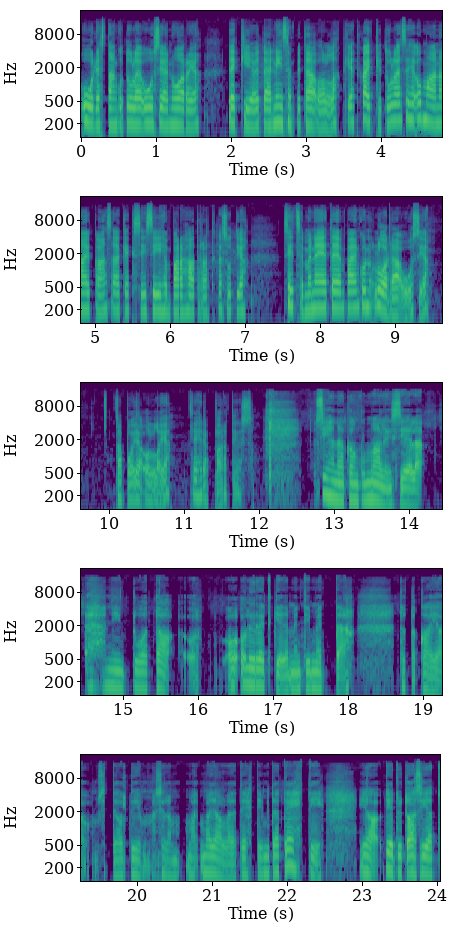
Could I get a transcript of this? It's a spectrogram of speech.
uudestaan, kun tulee uusia nuoria tekijöitä ja niin sen pitää ollakin. Että kaikki tulee siihen omaan aikaansa ja keksii siihen parhaat ratkaisut ja sitten se menee eteenpäin, kun luodaan uusia tapoja olla ja tehdä partiossa. Siihen aikaan, kun mä olin siellä, niin tuota, oli retkiä ja mentiin mettää totta kai ja sitten oltiin siellä majalla ja tehtiin mitä tehtiin. Ja tietyt asiat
